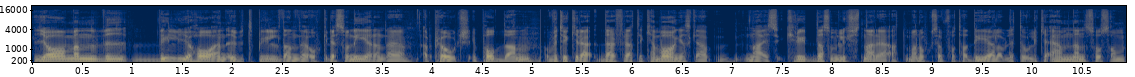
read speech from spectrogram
Ja, men vi vill ju ha en utbildande och resonerande approach i podden och vi tycker därför att det kan vara en ganska nice krydda som lyssnare att man också får ta del av lite olika ämnen såsom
